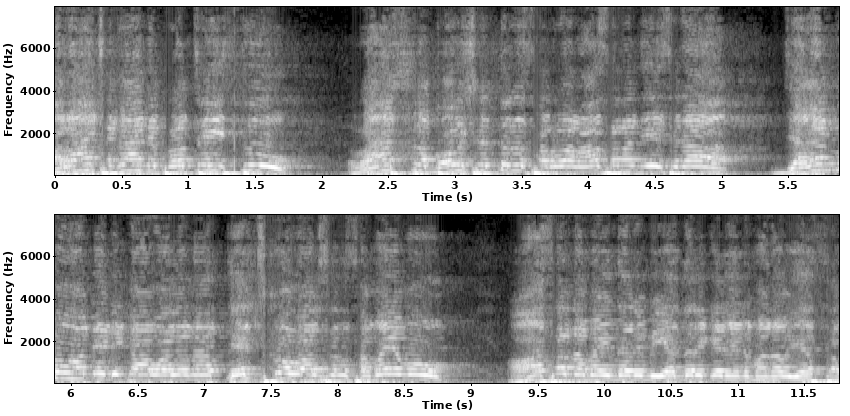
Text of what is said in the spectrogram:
అరాచకాన్ని ప్రోత్సహిస్తూ రాష్ట్ర భవిష్యత్తును సర్వనాశనం చేసిన జగన్మోహన్ రెడ్డి కావాలన్నా తెలుసుకోవాల్సిన సమయము ఆసన్నమైందని మీ అందరికీ నేను మనవి చేస్తా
